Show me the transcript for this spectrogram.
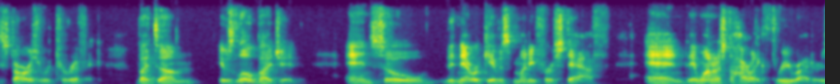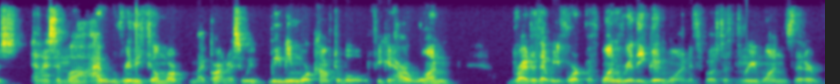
stars were terrific, but um, it was low budget, and so the network gave us money for staff, and they wanted us to hire like three writers. And I said, Mhm. well, I would really feel more. My partner I said, we, we'd be more comfortable if you could hire one writer that we've worked with, one really good one, as opposed to three Mm. ones that are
